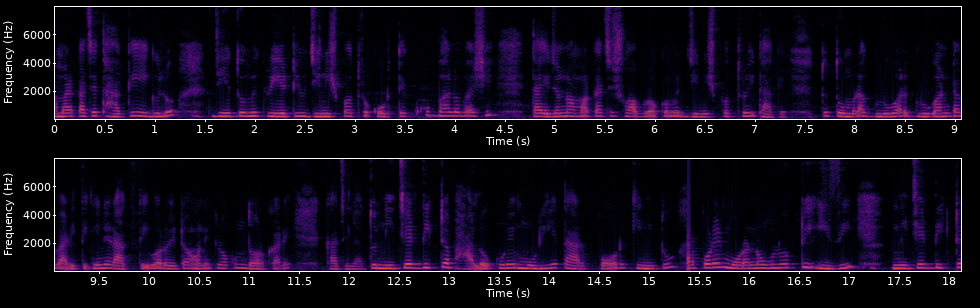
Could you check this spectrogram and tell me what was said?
আমার কাছে থাকে এগুলো। যেহেতু আমি ক্রিয়েটিভ জিনিসপত্র করতে খুব ভালোবাসি, তাই জন্য আমার কাছে সব রকমের জিনিসপত্রই থাকে। তো তোমরা গ্লু আর গ্লু গানটা বাড়িতে কিনে রাখতেই পারো, এটা অনেক রকম দরকারে কাজে লাগে। তো নিচের দিকটা ভালো করে মুড়িয়ে তারপর কিন্তু তারপরের মোড়ানোগুলো একটু ইজি নিচের দিকটা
